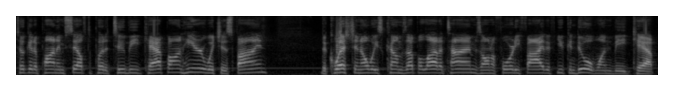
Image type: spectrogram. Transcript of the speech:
took it upon himself to put a two bead cap on here, which is fine. The question always comes up a lot of times on a 45 if you can do a one bead cap.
